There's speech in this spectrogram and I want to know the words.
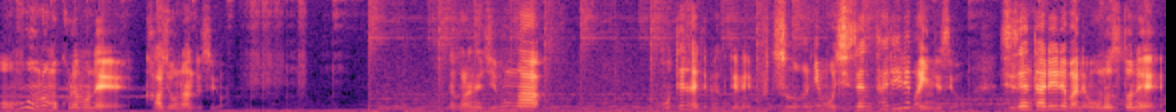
思うのもこれもね、過剰なんですよ。だからね、自分がモテないじゃなくてね、普通にもう自然体でいればいいんですよ。自然体でいればね、おのずとね、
